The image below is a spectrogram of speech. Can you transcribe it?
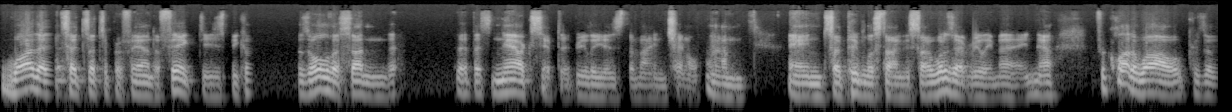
why that's had such a profound effect is because all of a sudden that, that that's now accepted really as the main channel. Um, and so people are starting to say, what does that really mean? Now, for quite a while, because of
